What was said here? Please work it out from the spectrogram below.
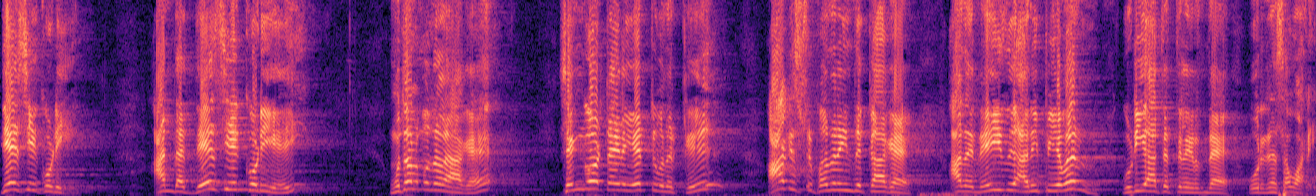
தேசிய கொடி. அந்த தேசிய கொடியை முதல் முதலாக செங்கோட்டையில் ஏற்றுவதற்கு ஆகஸ்ட் பதினைந்துக்காக அதை நெய்து அனுப்பியவன் குடியாத்தத்தில் இருந்த ஒரு நெசவாளி.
